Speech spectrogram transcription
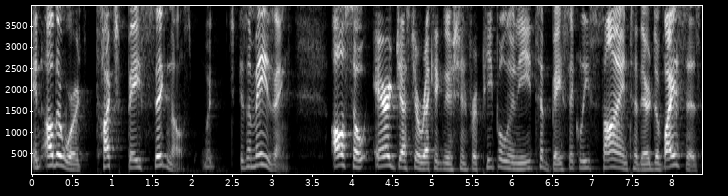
In other words, touch-based signals, which is amazing. Also, air gesture recognition for people who need to basically sign to their devices,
